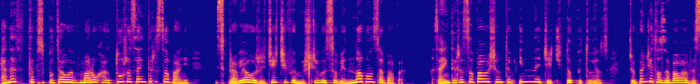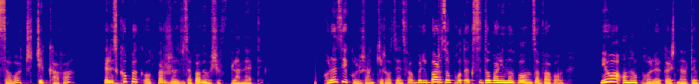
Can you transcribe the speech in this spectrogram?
Planety te wzbudzały w maluchach duże zainteresowanie i sprawiały, że dzieci wymyśliły sobie nową zabawę. Zainteresowały się tym inne dzieci, dopytując, czy będzie to zabawa wesoła czy ciekawa. Teleskopek odparł, że zabawią się w planety. Koledzy i koleżanki rodzeństwa byli bardzo podekscytowani nową zabawą. Miała ona polegać na tym,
